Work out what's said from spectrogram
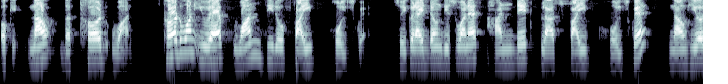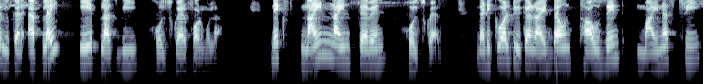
Okay. Now the third one Third one you have 105 whole square. So you can write down this one as 100 plus 5 whole square. Now here you can apply a plus b whole square formula. Next 997 whole square. That equal to you can write down 1000 minus 3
